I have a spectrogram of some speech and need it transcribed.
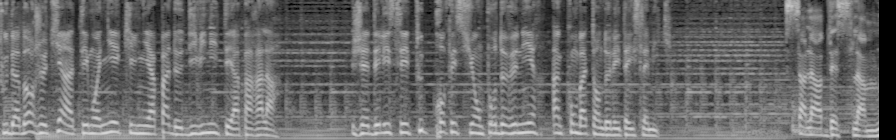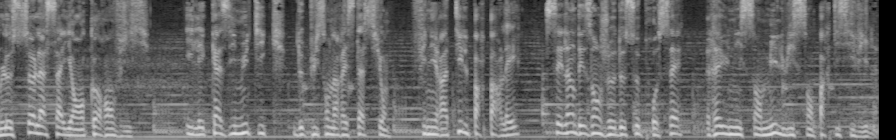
Tout d'abord, je tiens à témoigner qu'il n'y a pas de divinité à part Allah. J'ai délaissé toute profession pour devenir un combattant de l'État islamique. Salah Abdeslam, le seul assaillant encore en vie. Il est quasi mutique depuis son arrestation. Finira-t-il par parler? C'est l'un des enjeux de ce procès réunissant 1800 parties civiles.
